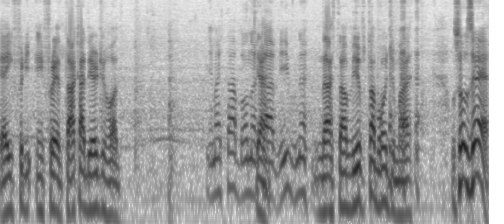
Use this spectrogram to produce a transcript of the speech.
É enfre- enfrentar a cadeira de roda. É, Mas tá bom, nós Que é? tá vivo, né? Nós estamos vivos, tá bom demais. o seu Zé,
